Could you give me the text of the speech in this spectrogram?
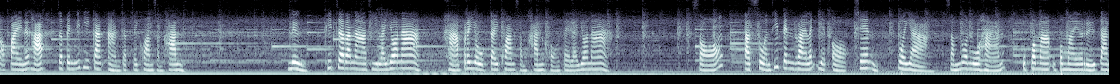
ต่อไปนะคะ จะเป็นวิธีการอ่านจับใจความสำคัญ 1. พิจารณาทีละย่อหน้า หาประโยคใจความสำคัญของแต่ละย่อหน้า 2. ตัดส่วนที่เป็นรายละเอียดออก เช่น ตัวอย่าง สำนวนโวหาร อุปมาอุปไมยหรือการ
